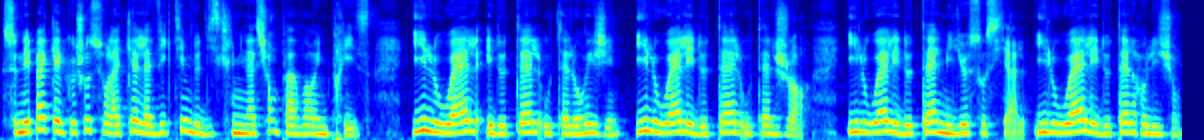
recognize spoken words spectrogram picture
Ce n'est pas quelque chose sur laquelle la victime de discrimination peut avoir une prise. Il ou elle est de telle ou telle origine. Il ou elle est de tel ou tel genre. Il ou elle est de tel milieu social. Il ou elle est de telle religion.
